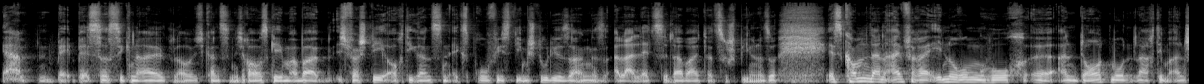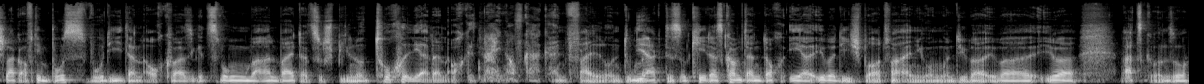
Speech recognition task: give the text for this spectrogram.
Ja, ein be besseres Signal, glaube ich, kannst du nicht rausgeben. Aber ich verstehe auch die ganzen Ex-Profis, die im Studio sagen, das allerletzte da weiter zu spielen und so. Es kommen dann einfach Erinnerungen hoch äh, an Dortmund nach dem Anschlag auf den Bus, wo die dann auch quasi gezwungen waren, weiter zu spielen. Und Tuchel ja dann auch gesagt, nein, auf gar keinen Fall. Und du Ja. merktest, okay, das kommt dann doch eher über die Sportvereinigung und über, über, über Watzke und so.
